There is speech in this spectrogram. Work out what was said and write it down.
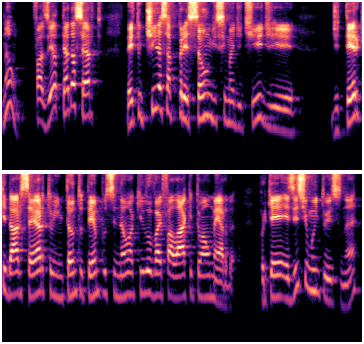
não, fazer até dar certo. Daí tu tira essa pressão de cima de ti de, de ter que dar certo em tanto tempo, senão aquilo vai falar que tu é um merda. Porque existe muito isso, né?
